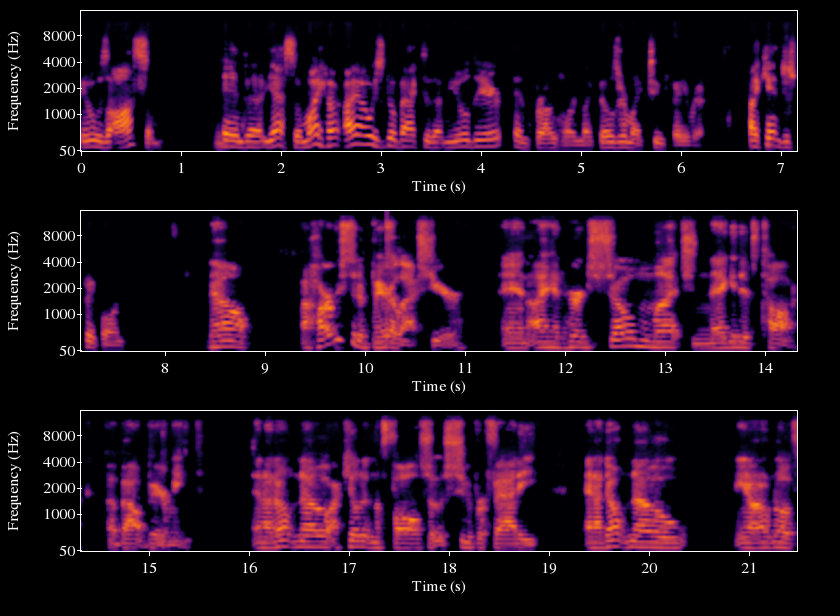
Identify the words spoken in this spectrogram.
It was awesome. Mm. And uh, yeah, so my heart I always go back to that mule deer and pronghorn. Like those are my two favorite. I can't just pick one. Now, I harvested a bear last year and I had heard so much negative talk about bear meat. And I don't know, I killed it in the fall, so it was super fatty. And I don't know, you know, I don't know if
